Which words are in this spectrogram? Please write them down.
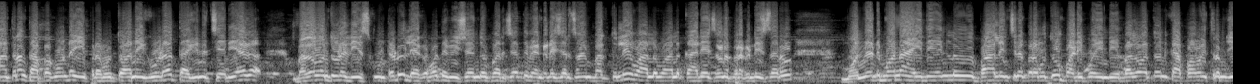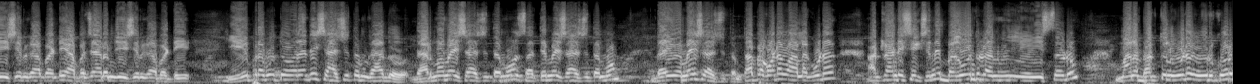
మాత్రం తప్పకుండా ఈ ప్రభుత్వానికి కూడా తగిన చర్యగా భగవంతుడే తీసుకుంటాడు. లేకపోతే విషయంతో హిందూ పరిషత్ వెంకటేశ్వర స్వామి భక్తులే వాళ్ళు వాళ్ళ కార్యాచరణ ప్రకటిస్తారు. మొన్నటి మొన్న ఐదేళ్ళు పాలించిన ప్రభుత్వం పడిపోయింది. భగవంతునికి అపవిత్రం చేశారు కాబట్టి అపచారం చేశారు కాబట్టి ఏ ప్రభుత్వం అనేది శాశ్వతం కాదు. ధర్మమే శాశ్వతము సత్యమే శాశ్వతము దైవమే శాశ్వతం. తప్పకుండా వాళ్ళకు కూడా అట్లాంటి శిక్షణ భగవంతుడు ఇస్తాడు మన భక్తులు కూడా ఊరుకోరు.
